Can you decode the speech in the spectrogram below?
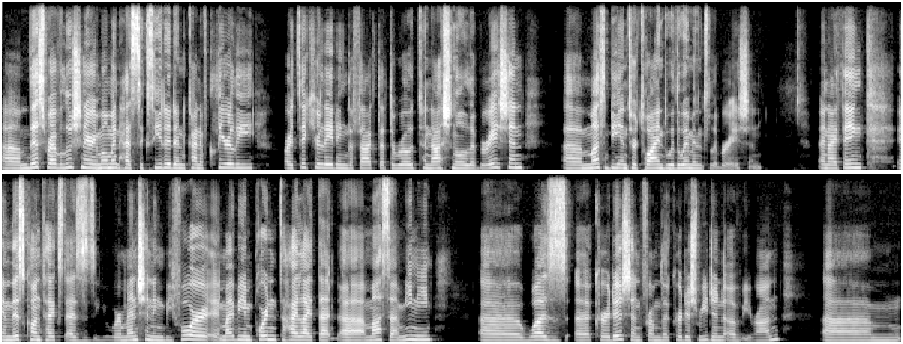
Um, this revolutionary moment has succeeded in kind of clearly articulating the fact that the road to national liberation uh, must be intertwined with women's liberation. And I think in this context, as you were mentioning before, it might be important to highlight that uh, Mahsa Amini uh, was Kurdish and from the Kurdish region of Iran. Um,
